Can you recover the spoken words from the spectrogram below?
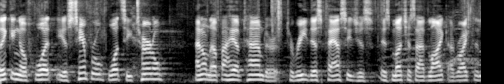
Thinking of what is temporal, what's eternal. I don't know if I have time to, to read this passage as, as much as I'd like. I'd like to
